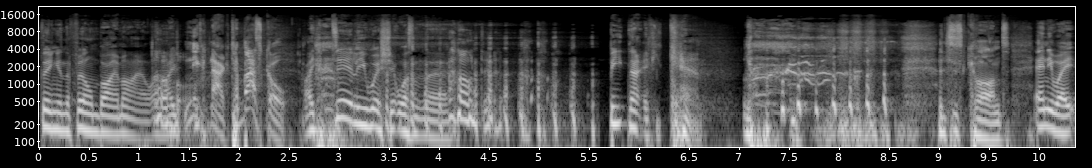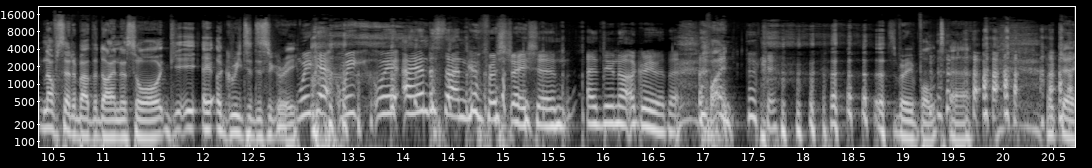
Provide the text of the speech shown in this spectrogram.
thing in the film by a mile. And I, oh. Knick knack Tabasco. I dearly wish it wasn't there. Oh dear. Beat that if you can. I just can't. Anyway, enough said about the dinosaur. I- I- agree to disagree. We get we, we I understand your frustration. I do not agree with it. Fine. Okay. That's very Voltaire. okay.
